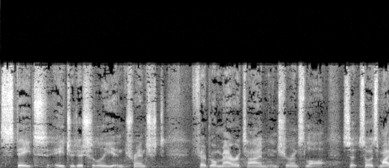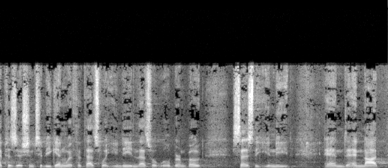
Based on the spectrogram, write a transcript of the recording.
state a judicially entrenched federal maritime insurance law. So, so, it's my position to begin with that that's what you need, and that's what Wilburn Boat says that you need, and and not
